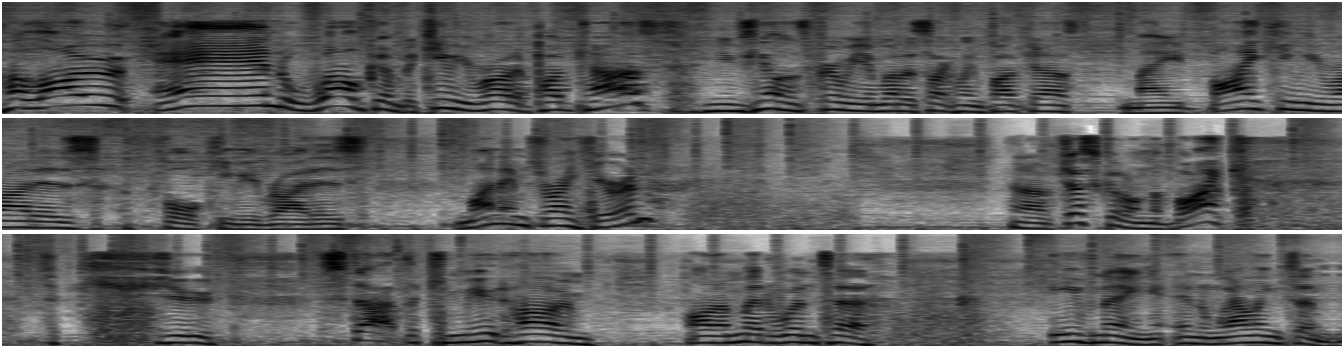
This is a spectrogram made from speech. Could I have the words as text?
hello and welcome to Kiwi Rider Podcast, New Zealand's premier motorcycling podcast made by Kiwi Riders for Kiwi Riders. My name's Ray Heron, and I've just got on the bike to, to start the commute home on a midwinter evening in Wellington.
